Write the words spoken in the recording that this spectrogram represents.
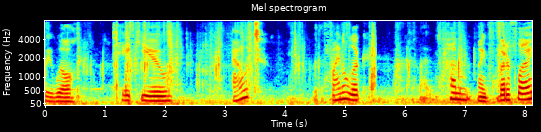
We will take you out with a final look at my humming my butterfly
